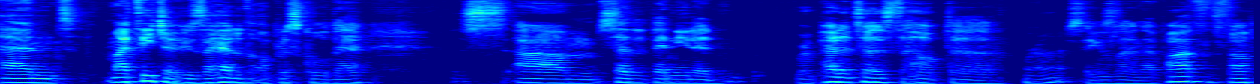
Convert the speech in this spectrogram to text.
And my teacher, who's the head of the opera school there, um, said that they needed repetitors to help the Right. singers learn their parts and stuff.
